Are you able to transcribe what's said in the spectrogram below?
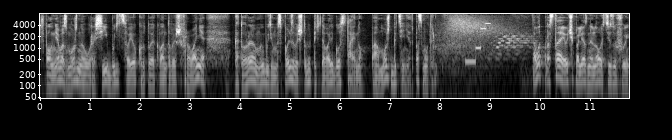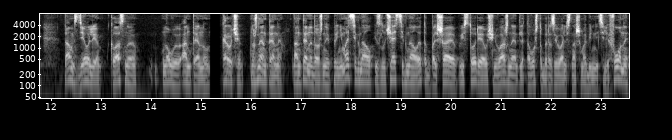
вполне возможно, у России будет свое крутое квантовое шифрование, которое мы будем использовать, чтобы передавать гостайну. А может быть и нет, посмотрим. А вот простая и очень полезная новость из Уфы. Там сделали классную новую антенну Короче, нужны антенны. Антенны должны принимать сигнал, излучать сигнал. Это большая история, очень важная для того, чтобы развивались наши мобильные телефоны,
